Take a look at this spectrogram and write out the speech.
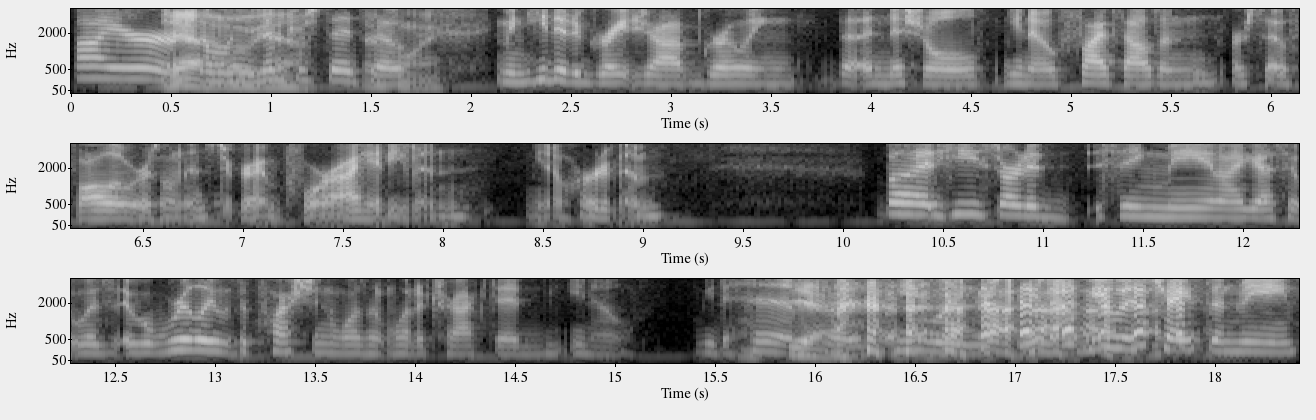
buyer or Yeah, someone oh, who's yeah, interested. definitely. So, I mean, he did a great job growing the initial, you know, 5,000 or so followers on Instagram before I had even, you know, heard of him. But he started seeing me, and I guess it was it really the question wasn't what attracted, you know, me to him Yeah. because he was, you know, he was chasing me.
